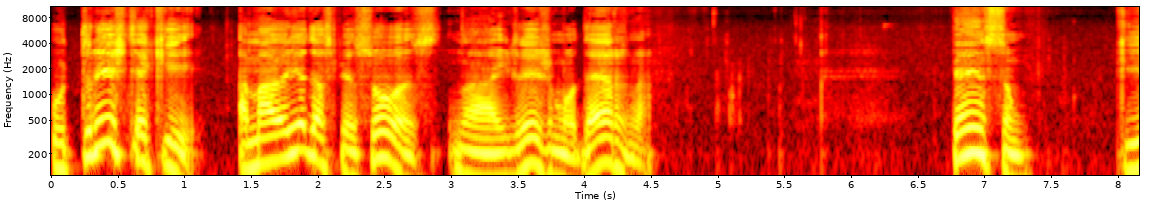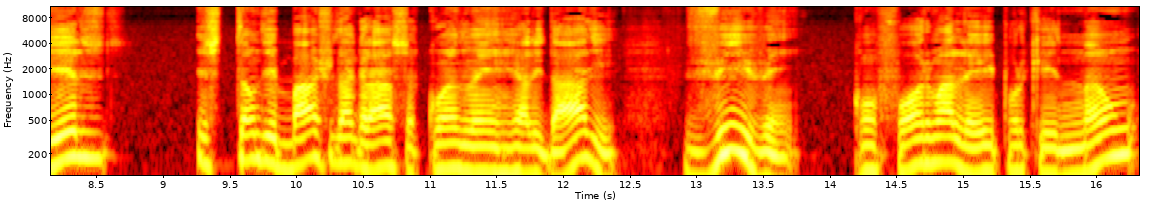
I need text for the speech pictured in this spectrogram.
o triste é que a maioria das pessoas na igreja moderna pensam que eles estão debaixo da graça, quando em realidade vivem conforme a lei, porque não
